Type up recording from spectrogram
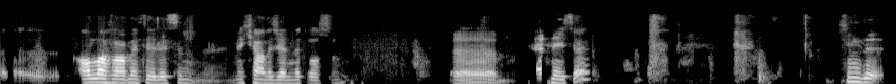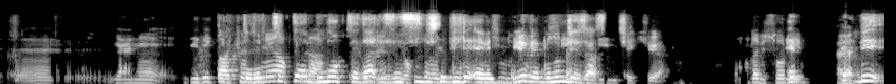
E, Allah rahmet eylesin. Mekanı cennet olsun. E, her neyse. Şimdi e, yani dedektif Bak kötü ne yaptı da bir noktada öldü, izinsiz bir şekilde eve için gidiyor ve bunun şey cezasını çekiyor. Onu da bir sorayım. Evet. Hep bir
